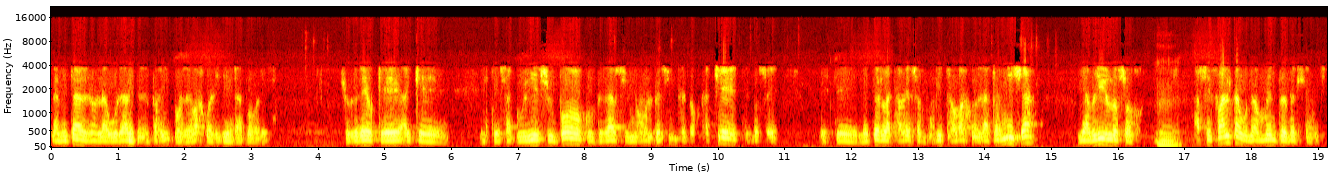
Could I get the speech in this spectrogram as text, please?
la mitad de los laburantes del país por debajo de la línea de la pobreza. Yo creo que hay que este, sacudirse un poco, quedarse unos golpecitos en los cachetes, no sé, este, meter la cabeza un poquito abajo de la camilla y abrir los ojos. Mm. Hace falta un aumento de emergencia.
